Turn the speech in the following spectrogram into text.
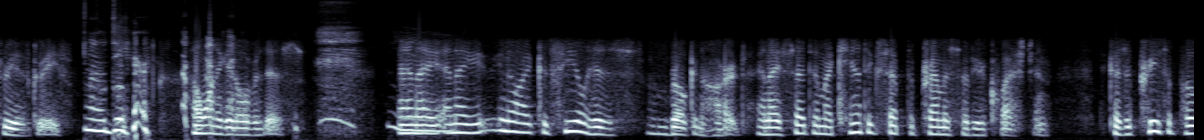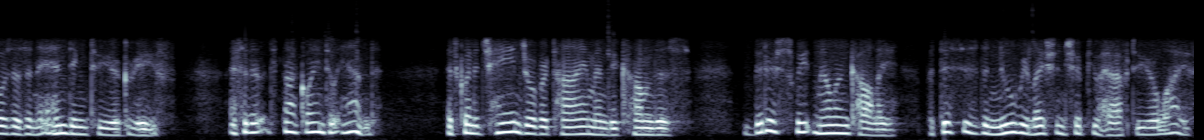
three of grief. Oh dear. I want to get over this." And I and I, you know, I could feel his broken heart, and I said to him, "I can't accept the premise of your question because it presupposes an ending to your grief." I said, "It's not going to end. It's going to change over time and become this bittersweet melancholy." But this is the new relationship you have to your wife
